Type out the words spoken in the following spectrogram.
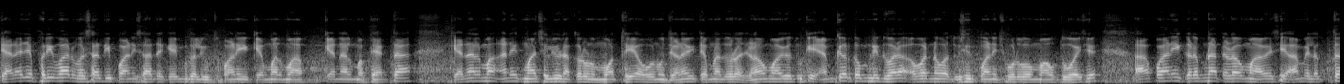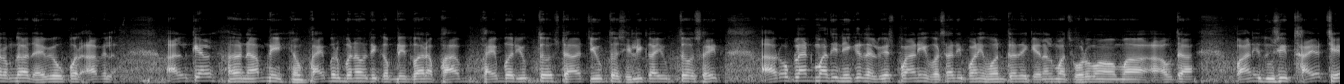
ત્યારે આજે ફરીવાર વરસાદી પાણી સાથે કેમિકલયુક્ત પાણી કેનાલમાં કેનાલમાં ફેંકતા કેનાલમાં અનેક માછલીઓના કરુણ મોત થયા હોવાનું જણાવી તેમના દ્વારા જણાવવામાં આવ્યું હતું કે એમક્યોર કંપની દ્વારા અવારનવાર દૂષિત પાણી છોડવામાં આવતું હોય છે. આ પાણી કડબના તળાવમાં આવે છે. આમે લખતર અમદાવાદ હાઈવે ઉપર આવેલ આલ્કેલ નામની ફાઇબર બનાવતી કંપની દ્વારા ફાઇબરયુક્ત સ્ટાર્ચયુક્ત સિલિકાયુક્ત સહિત આરો પ્લાન્ટમાંથી નીકળેલ વેસ્ટ પાણી, વરસાદી પાણી વહન કરી, કેનાલમાં છોડવામાં આવતા પાણી દૂષિત થાય જ છે.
